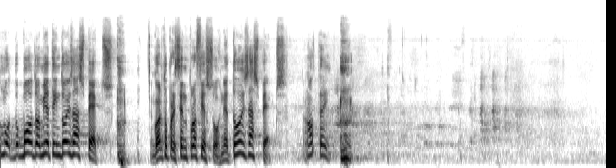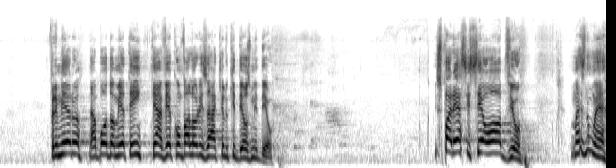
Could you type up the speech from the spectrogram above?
mordomia tem dois aspectos. Agora estou parecendo professor, né? Dois aspectos. Anotei. Primeiro, a mordomia tem, tem a ver com valorizar aquilo que Deus me deu. Isso parece ser óbvio, mas não é.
